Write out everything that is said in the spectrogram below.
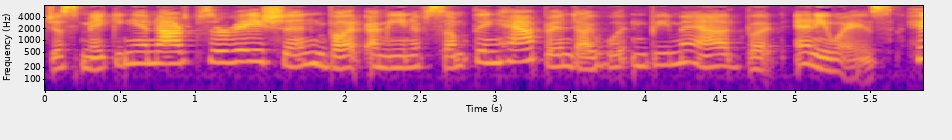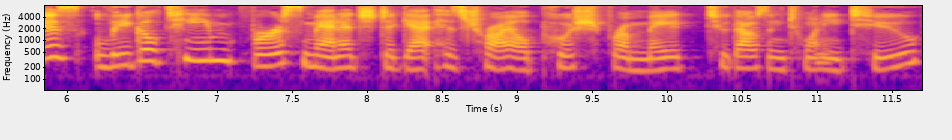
just making an observation, but I mean, if something happened, I wouldn't be mad. But, anyways, his legal team first managed to get his trial pushed from May 2022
